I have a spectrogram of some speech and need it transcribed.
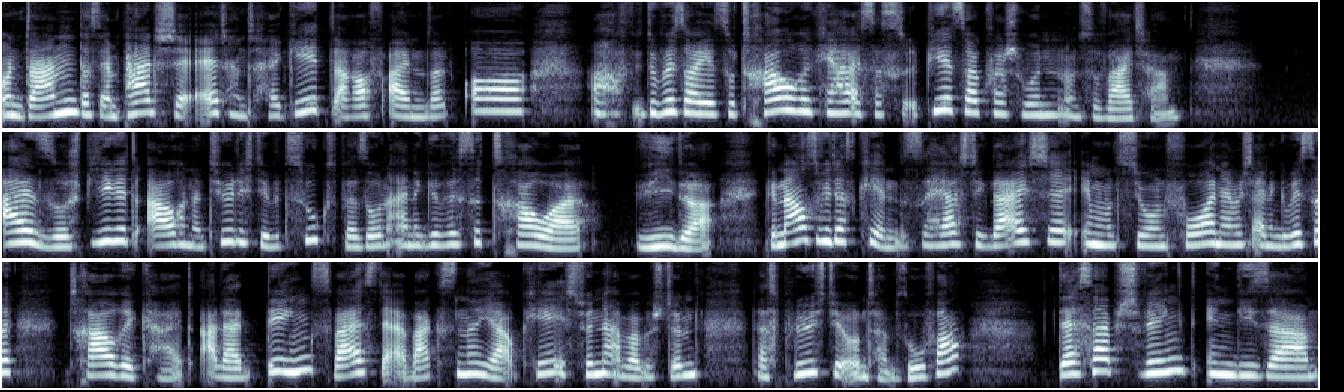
und dann das empathische Elternteil geht darauf ein und sagt, oh, ach, du bist doch jetzt so traurig, ja, ist das Spielzeug verschwunden und so weiter. Also spiegelt auch natürlich die Bezugsperson eine gewisse Trauer wieder. Genauso wie das Kind. Es herrscht die gleiche Emotion vor, nämlich eine gewisse Traurigkeit. Allerdings weiß der Erwachsene, ja, okay, ich finde aber bestimmt das Plüschtier unterm Sofa. Deshalb schwingt in dieser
